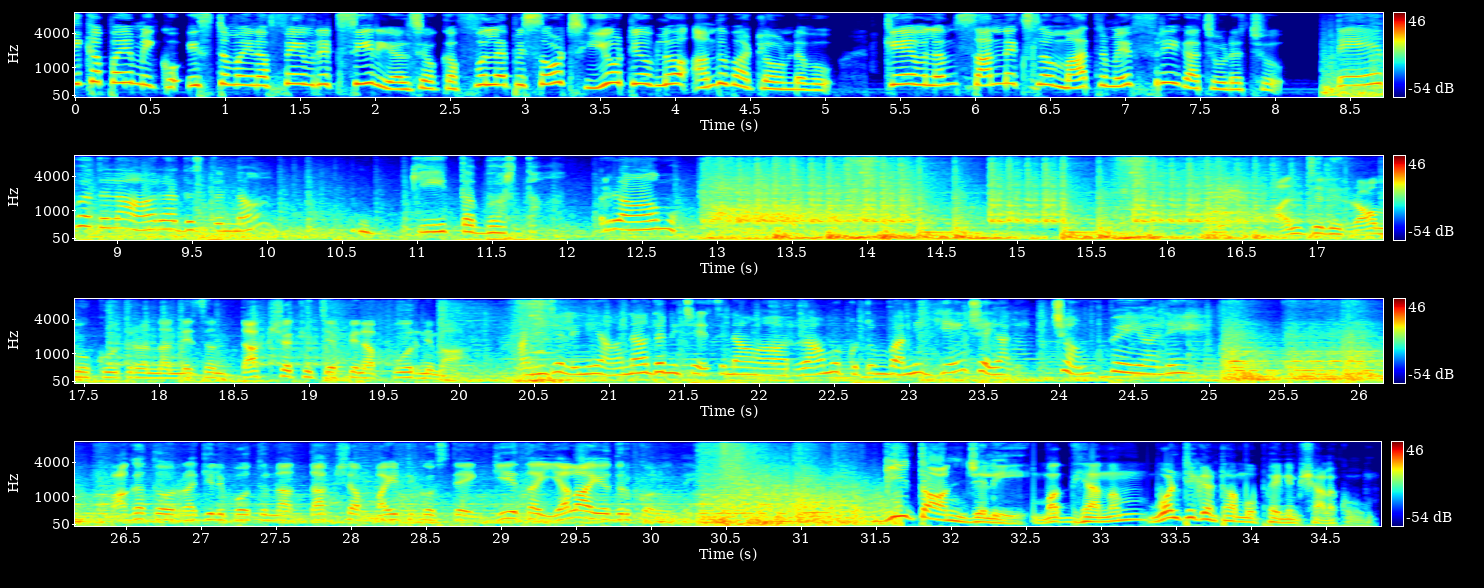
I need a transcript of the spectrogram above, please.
ఇకపై మీకు ఇష్టమైన ఫేవరెట్ సీరియల్స్ యొక్క ఫుల్ ఎపిసోడ్స్ యూట్యూబ్లో అందుబాటులో ఉండవు. కేవలం సన్నెక్స్లో మాత్రమే ఫ్రీగా చూడొచ్చు. దేవతల ఆరాధిస్తున్న గీత భర్త రాము. అంజలి రాము కూతురన్న నిజం దక్షకి చెప్పిన పూర్ణిమ. అంజలిని అనాథని చేసిన ఆ రాము కుటుంబాన్ని ఏం చేయాలి? చంపేయాలి. పగతో రగిలిపోతున్న దక్ష బయటికొస్తే గీత ఎలా ఎదుర్కొనుంది? గీతాంజలి. మధ్యాహ్నం ఒంటి గంట ముప్పై నిమిషాలకు.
